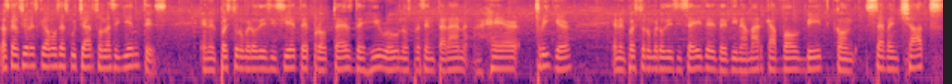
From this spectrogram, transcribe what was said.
Las canciones que vamos a escuchar son las siguientes. En el puesto número 17, Protest the Hero, nos presentarán Hair Trigger. En el puesto número 16, desde Dinamarca, Volbeat con Seven Shots.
